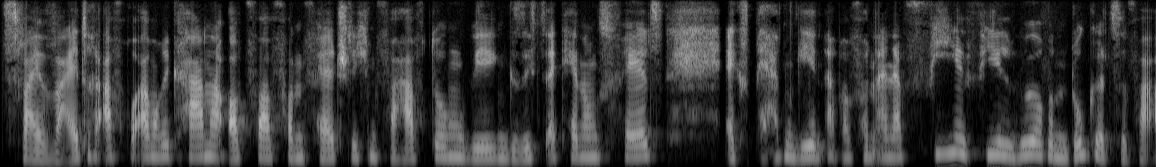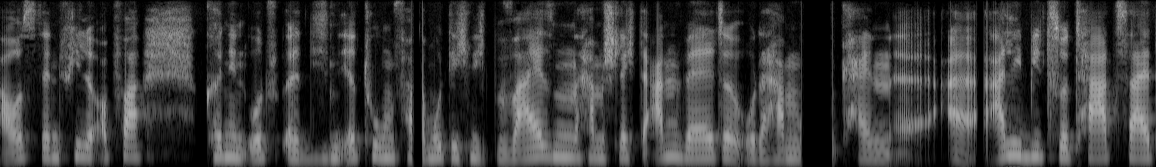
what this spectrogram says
zwei weitere Afroamerikaner Opfer von fälschlichen Verhaftungen wegen Gesichtserkennungsfails. Experten gehen aber von einer viel, viel höheren Dunkelziffer aus, denn viele Opfer können den, äh, diesen Irrtum vermutlich nicht beweisen, haben schlechte Anwälte oder haben kein äh, Alibi zur Tatzeit.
